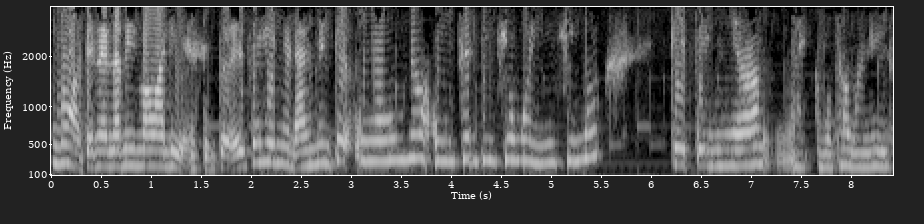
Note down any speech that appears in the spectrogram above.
No va a tener la misma validez. Entonces, generalmente hubo uno, un servicio buenísimo que tenía, ¿cómo se llaman ellos?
